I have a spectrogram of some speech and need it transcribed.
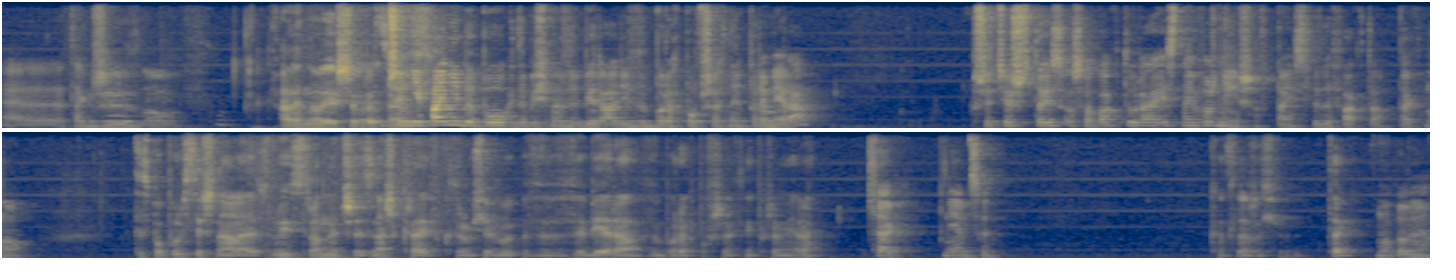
e, także no, Ale no, jeszcze wracając. czy nie fajnie by było, gdybyśmy wybierali w wyborach powszechnych premiera? Przecież to jest osoba, która jest najważniejsza w państwie de facto, tak no. To jest populistyczne, ale z drugiej strony, czy znasz kraj, w którym się wy, wy, wybiera w wyborach powszechnych premiera? Tak, Niemcy, Kanclerza się. Tak? no pewnie.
